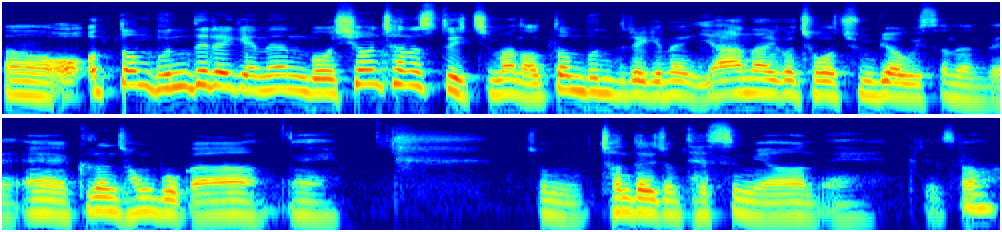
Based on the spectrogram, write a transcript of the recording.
어, 어떤 분들에게는 뭐 시원찮을 수도 있지만 어떤 분들에게는 야 나 이거 저거 준비하고 있었는데 예, 그런 정보가 예, 좀 전달이 좀 됐으면 예, 그래서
